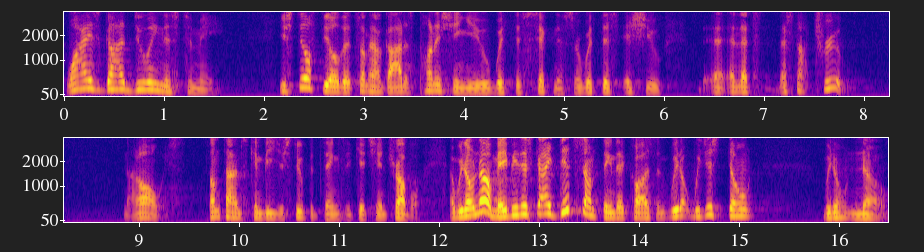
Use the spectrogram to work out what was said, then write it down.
why is God doing this to me? You still feel that somehow God is punishing you with this sickness or with this issue. And that's, that's not true. Not always. Sometimes can be your stupid things that get you in trouble. And we don't know. Maybe this guy did something that caused him. We, don't, we just don't, we don't know.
